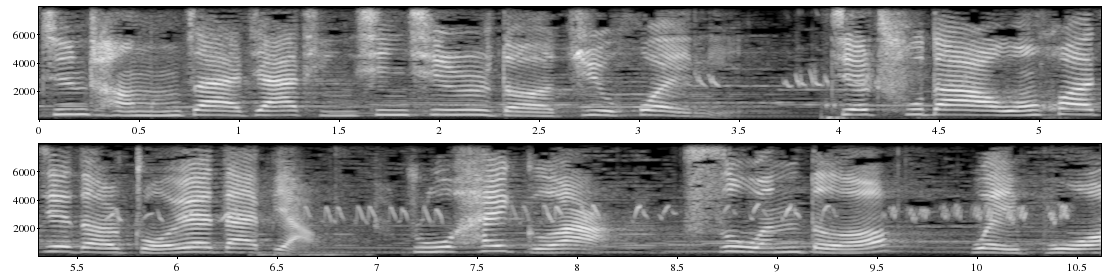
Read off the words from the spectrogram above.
经常能在家庭星期日的聚会里接触到文化界的卓越代表。如黑格尔、斯文德、韦伯、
